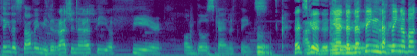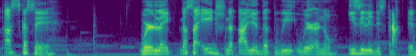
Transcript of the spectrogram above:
thing that's stopping me, the rationality of fear on those kind of things. Mm. That's I'm- good. That's Yeah, the, good. the thing I the mean, thing about us kasi we're like nasa age na tayo that we we're ano easily distracted.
